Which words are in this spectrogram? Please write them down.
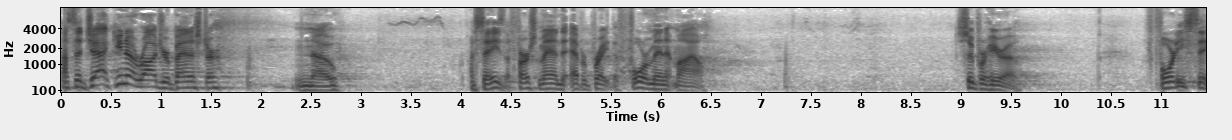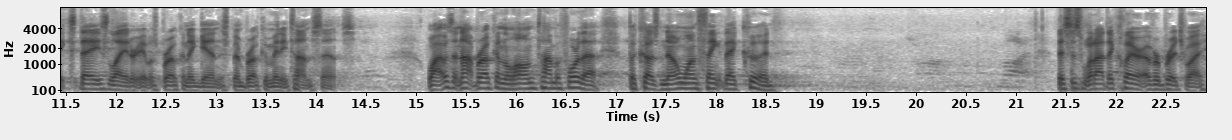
I said, Jack, you know Roger Bannister? No. I said, He's the first man to ever break the four minute mile. Superhero. 46 days later, it was broken again. It's been broken many times since. Why was it not broken a long time before that? Because no one think they could. This is what I declare over Bridgeway.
